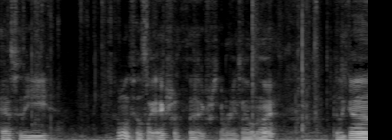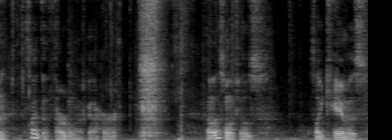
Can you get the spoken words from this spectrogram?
Cassidy. That one feels like extra thick for some reason. I don't know. Billy Gunn. It's like the third one I've got her. Oh, this one feels. It's like canvas.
